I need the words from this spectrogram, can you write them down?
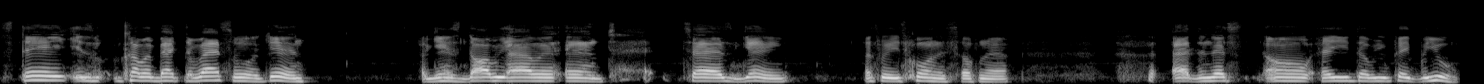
Sting is coming back to wrestle again against Darby Allin and Taz Gang. That's what he's calling himself now. At the next um, AEW pay per view.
